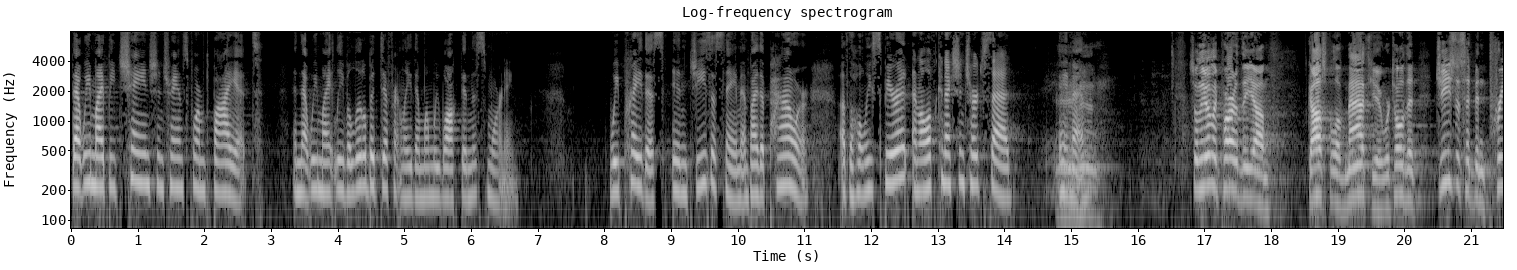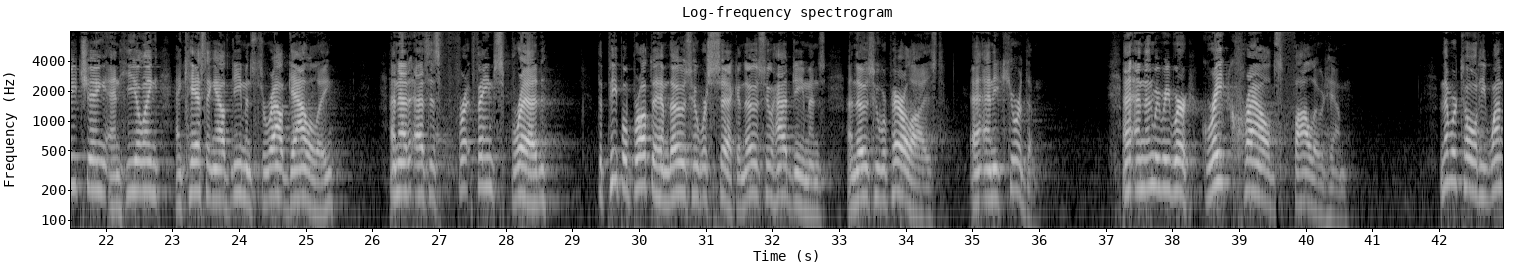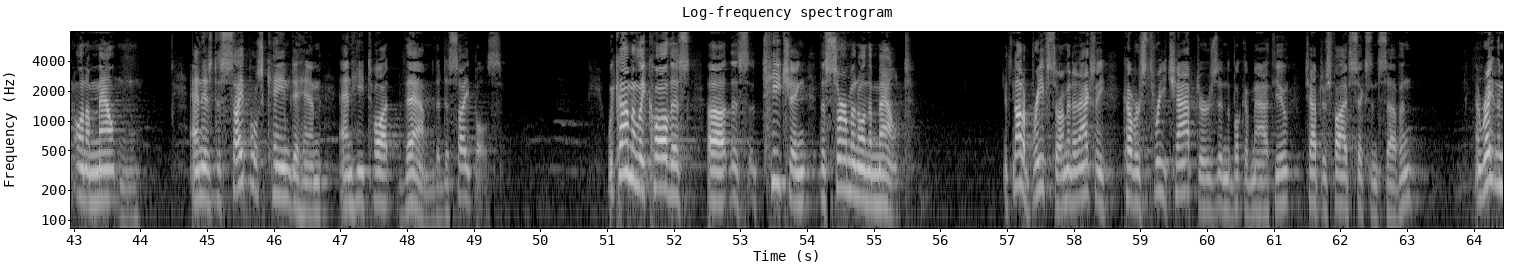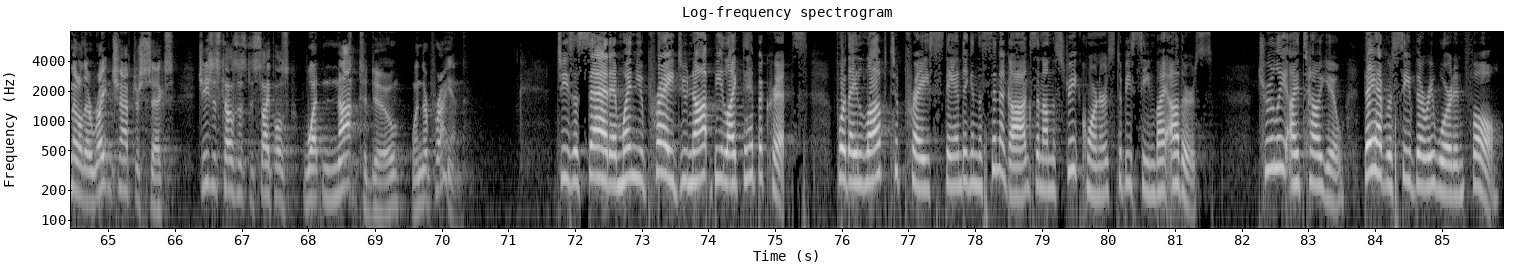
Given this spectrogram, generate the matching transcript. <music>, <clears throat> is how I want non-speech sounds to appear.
that we might be changed and transformed by it, and that we might leave a little bit differently than when we walked in this morning. We pray this in Jesus' name and by the power of the Holy Spirit. And all of Connection Church said, Amen. Amen. So, in the early part of the um, Gospel of Matthew, we're told that Jesus had been preaching and healing and casting out demons throughout Galilee. And that as his fame spread, the people brought to him those who were sick and those who had demons and those who were paralyzed, and, he cured them. And, and then we read where great crowds followed him. And then we're told he went on a mountain, and his disciples came to him, and he taught them, the disciples. We commonly call this, uh, this teaching the Sermon on the Mount. It's not a brief sermon, it actually covers three chapters in the book of Matthew chapters 5, 6, and 7. And right in the middle there, right in chapter 6, Jesus tells his disciples what not to do when they're praying. Jesus said, And when you pray, do not be like the hypocrites, for they love to pray standing in the synagogues and on the street corners to be seen by others. Truly, I tell you, they have received their reward in full.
